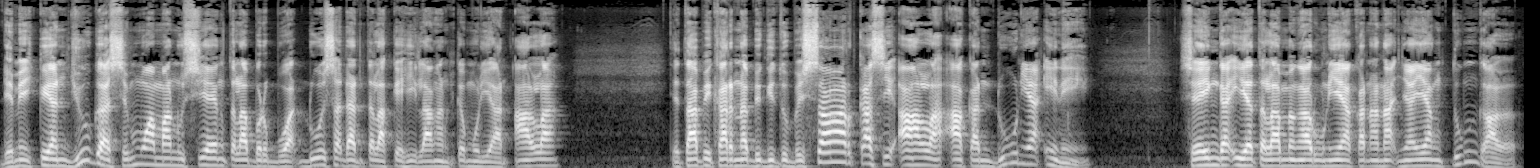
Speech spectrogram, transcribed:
Demikian juga semua manusia yang telah berbuat dosa dan telah kehilangan kemuliaan Allah, tetapi karena begitu besar kasih Allah akan dunia ini, sehingga ia telah mengaruniakan anaknya yang tunggal,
